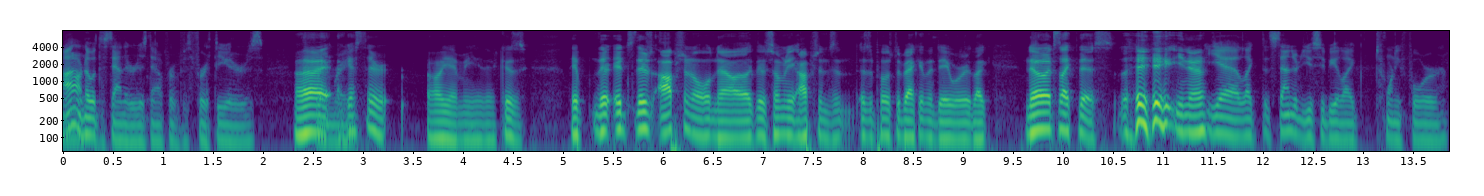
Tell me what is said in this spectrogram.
I don't know what the standard is now for for theaters. Uh, I guess they're. Oh yeah, me either. Because they, it's there's optional now. Like there's so many options in, as opposed to back in the day where like no, it's like this. you know. Yeah, like the standard used to be like 24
